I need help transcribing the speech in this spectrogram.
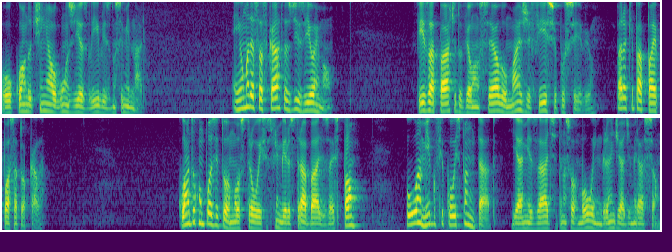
ou quando tinha alguns dias livres no seminário. Em uma dessas cartas dizia ao irmão: Fiz a parte do violoncelo o mais difícil possível, para que papai possa tocá-la. Quando o compositor mostrou esses primeiros trabalhos a Spawn, o amigo ficou espantado e a amizade se transformou em grande admiração.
